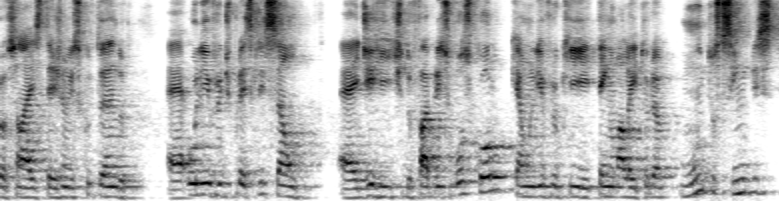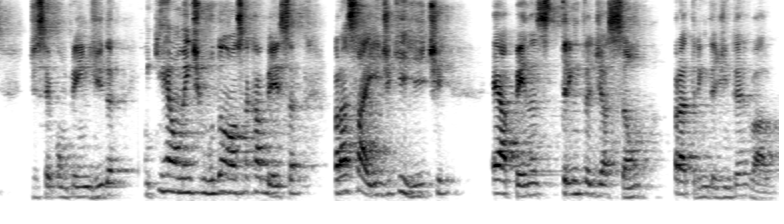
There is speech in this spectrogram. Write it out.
profissionais estejam escutando é, o livro de prescrição é, de HIT do Fabrício Boscolo, que é um livro que tem uma leitura muito simples de ser compreendida e que realmente muda a nossa cabeça para sair de que HIT é apenas 30 de ação para 30 de intervalo.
